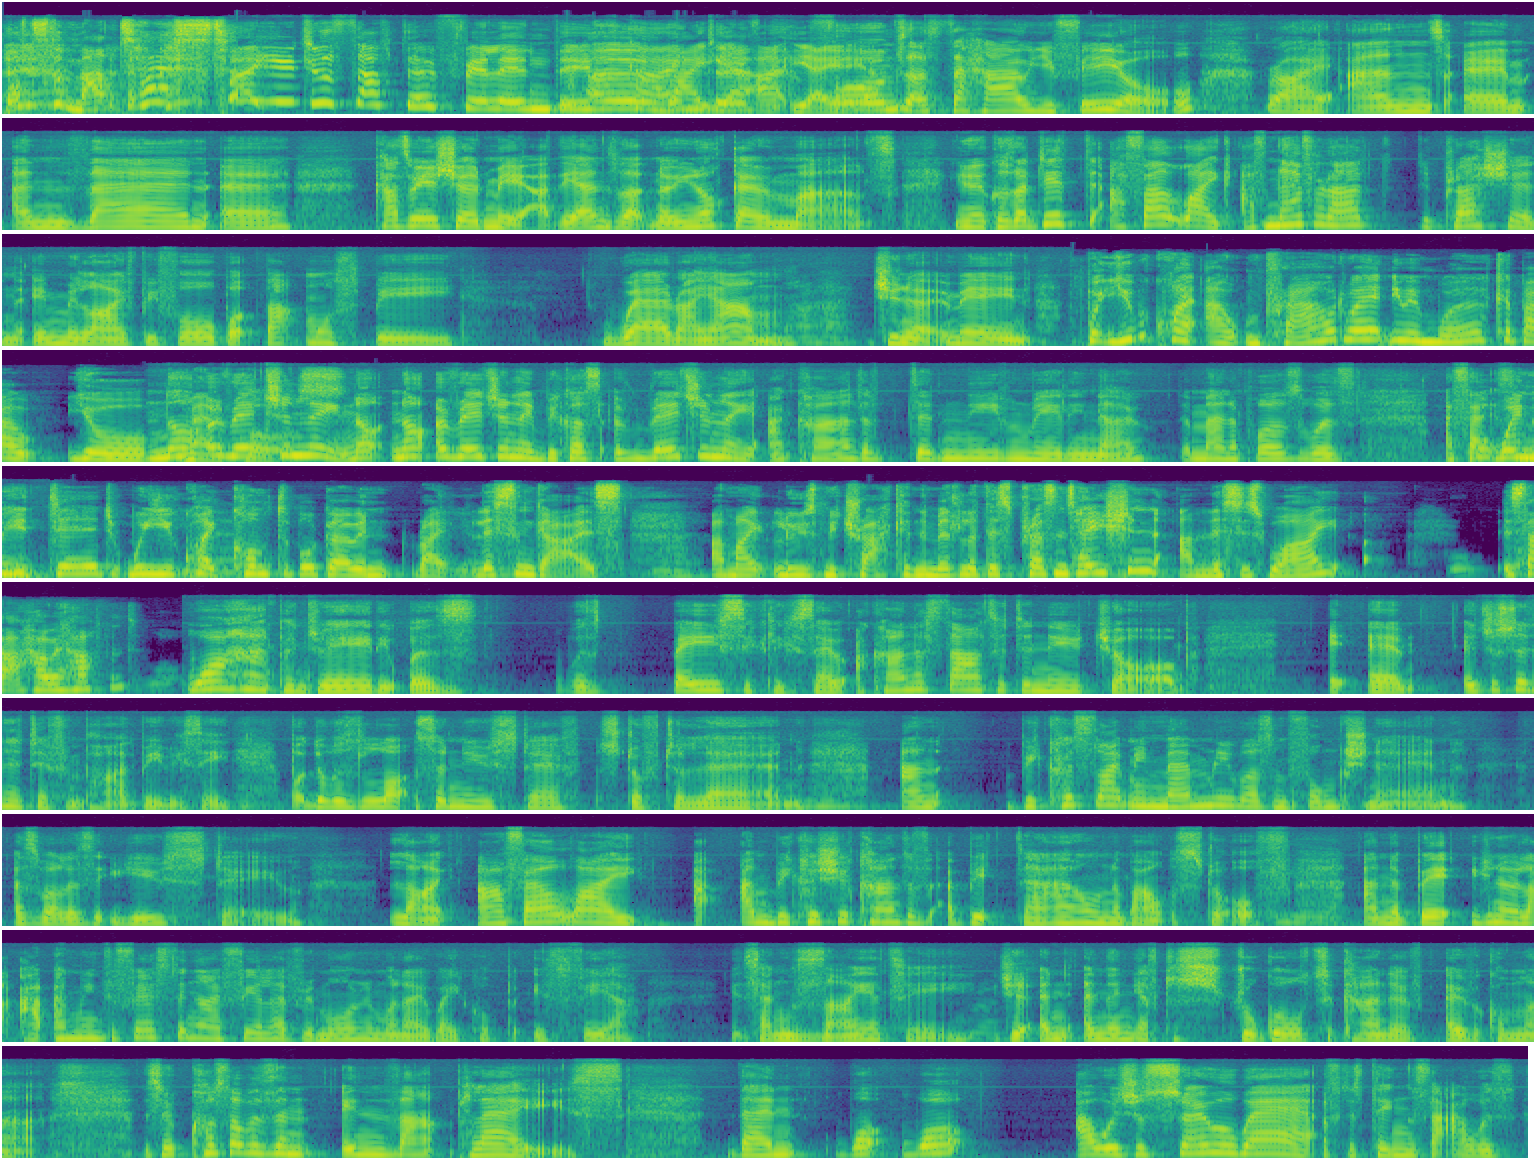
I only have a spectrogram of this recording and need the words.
What's the mad test? You just have to fill in these Oh, kind right, of uh, yeah, yeah, yeah. forms as to how you feel, right? And um, and then uh, Catherine assured me at the end of that, no, you're not going mad, you know, because I did. I felt like I've never had depression in my life before, but that must be where I am. Uh-huh. Do you know what I mean? But you were quite out and proud, weren't you, in work about your Not menopause? originally, not not originally, because originally I kind of didn't even really know the menopause was affecting But when me. you did, were you quite comfortable going, right, listen, guys, I might lose me track in the middle of this presentation, and this is why? Is that how it happened? what happened really was was basically so I kind of started a new job. It, um, it just in a different part of the BBC, but there was lots of new stuff stuff to learn, and because like my memory wasn't functioning as well as it used to, like I felt like. And because you're kind of a bit down about stuff and a bit, you know, like, I mean, the first thing I feel every morning when I wake up is fear. It's anxiety. You- and, and then you have to struggle to kind of overcome that. So because i was in, in that place then what what i was just so aware of the things that i was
